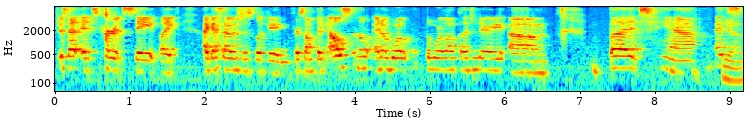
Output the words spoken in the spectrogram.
just at its current state, like I guess I was just looking for something else in, the, in a world the Warlock Legendary. Um, but yeah, it's yeah.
